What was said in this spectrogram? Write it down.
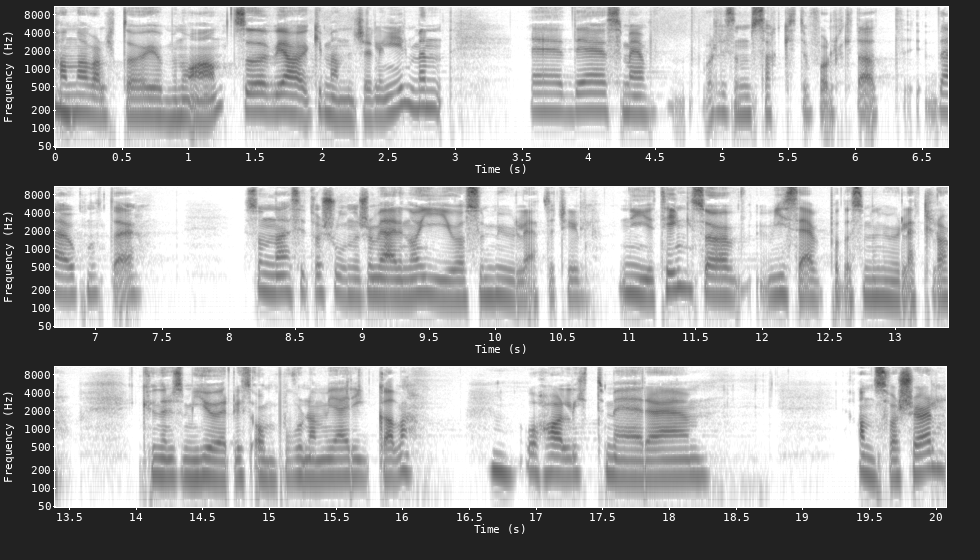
han har valgt å jobbe med noe annet, så vi har jo ikke manager lenger. Men det som jeg har liksom sagt til folk, da, at det er jo på en måte Sånne situasjoner som vi er i nå, gir jo også muligheter til nye ting. Så vi ser på det som en mulighet til å kunne liksom gjøre litt om på hvordan vi er rigga. Da. Og ha litt mer eh, ansvar sjøl.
